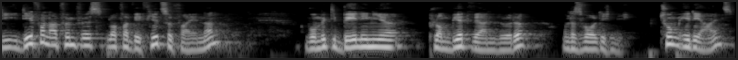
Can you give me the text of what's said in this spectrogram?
Die Idee von A5 ist, Läufer B4 zu verhindern, womit die B-Linie plombiert werden würde. Und das wollte ich nicht. Turm ED1.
